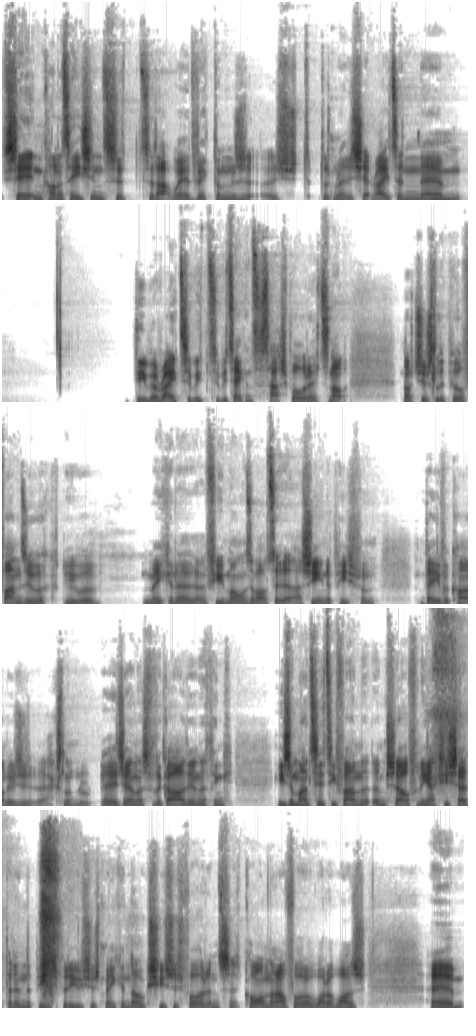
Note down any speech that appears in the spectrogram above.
certain connotations to, to that word victims doesn't really sit right. And um, mm. they were right to be to be taken to task for it. It's not not just Liverpool fans who were who were making a, a few moans about it. I've seen a piece from David Conn, who's an excellent uh, journalist for the Guardian. I think he's a Man City fan himself, and he actually said that in the piece, but he was just making no excuses for it and calling it out for what it was. Um,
